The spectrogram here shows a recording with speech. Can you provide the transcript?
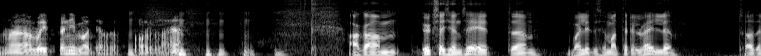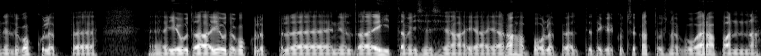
no võib ka niimoodi olla, jah aga üks asi on see, et äh, valida see materjal välja, saada nii-öelda kokkulepe, äh, jõuda, jõuda kokkuleppele nii-öelda ehitamises ja, ja, ja raha poole pealt ja tegelikult see katus nagu ära panna,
